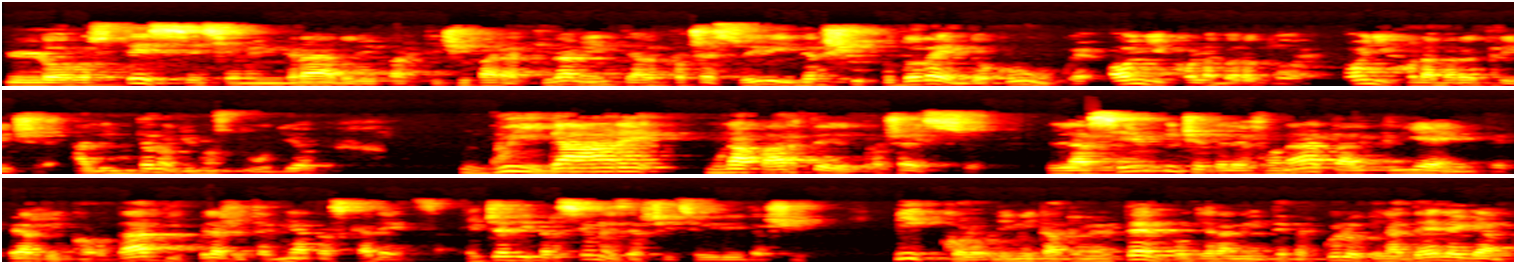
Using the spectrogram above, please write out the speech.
loro stesse siano in grado di partecipare attivamente al processo di leadership, dovendo comunque ogni collaboratore, ogni collaboratrice all'interno di uno studio guidare una parte del processo. La semplice telefonata al cliente per ricordargli quella determinata scadenza è già di per sé un esercizio di leadership. Piccolo, limitato nel tempo chiaramente per quello che la delega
